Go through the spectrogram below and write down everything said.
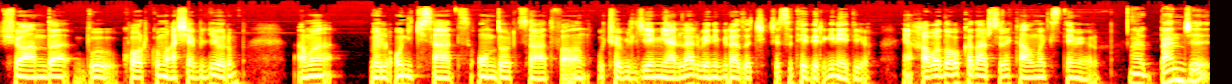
Şu anda bu korkumu aşabiliyorum. Ama böyle 12 saat, 14 saat falan uçabileceğim yerler beni biraz açıkçası tedirgin ediyor. Yani havada o kadar süre kalmak istemiyorum. Evet, bence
